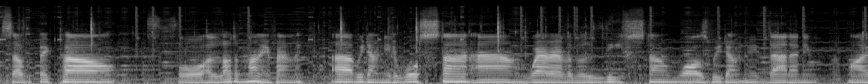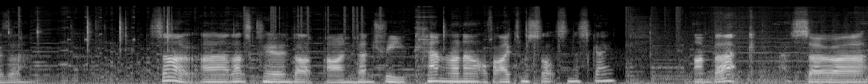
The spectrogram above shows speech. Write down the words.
Sell the big pearl for a lot of money apparently. Uh, we don't need a water stone and wherever the leaf stone was we don't need that any either. So, uh, that's cleared up our inventory. You can run out of item slots in this game. I'm back. So, uh,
